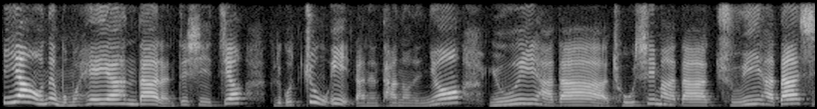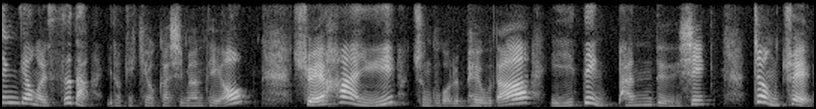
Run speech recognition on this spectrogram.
이야어는 뭐뭐 해야 한다 라는 뜻이죠. 그리고 주의라는 단어는요. 유의하다, 조심하다, 주의하다, 신경을 쓰다 이렇게 기억하시면 돼요. 学汉语 중국어를 배우다, 一定 반드시, 正确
